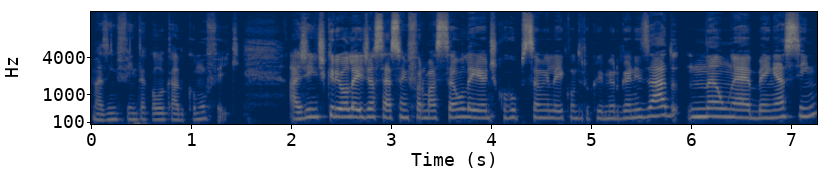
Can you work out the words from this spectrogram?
Mas enfim, está colocado como fake. A gente criou lei de acesso à informação, lei anticorrupção e lei contra o crime organizado. Não é bem assim,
